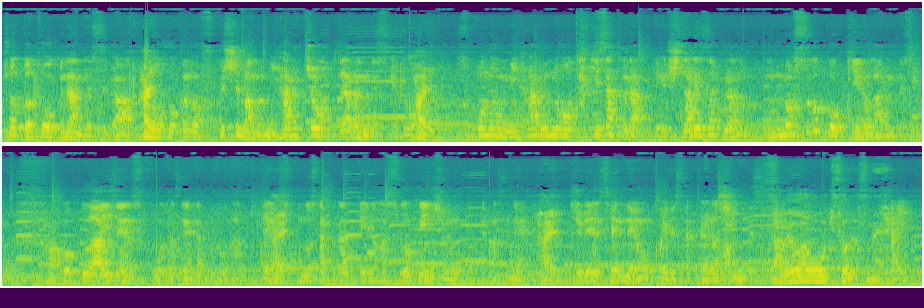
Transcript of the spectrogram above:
ちょっと遠くなんですが、はい。東北の福島の三春町ってあるんですけど、はい。そこの三春の滝桜っていうしだれ桜のものすごく大きいのがあるんですよ。は僕は以前そこを訪ねたことがあって、はい。そこの桜っていうのがすごく印象に残ってますね。あはい。樹齢1000年を超える桜らしいんですが。それは大きそうですね。はい。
